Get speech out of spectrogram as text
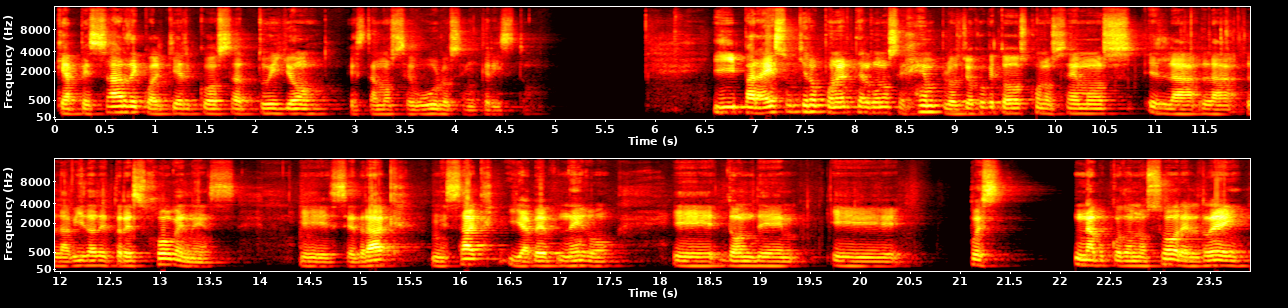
que a pesar de cualquier cosa, tú y yo estamos seguros en Cristo. Y para eso quiero ponerte algunos ejemplos. Yo creo que todos conocemos la, vida de tres jóvenes, eh, Cedrac, Mesac y Abednego, eh, donde eh, pues Nabucodonosor, el rey,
